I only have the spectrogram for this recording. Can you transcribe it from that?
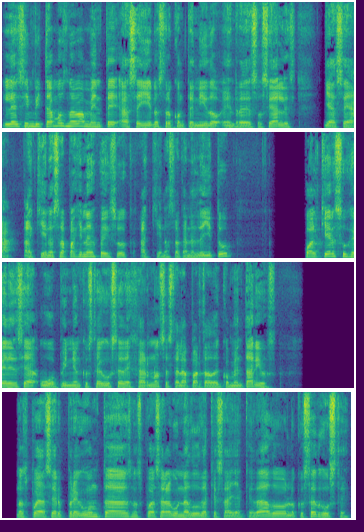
Les invitamos nuevamente a seguir nuestro contenido en redes sociales, ya sea aquí en nuestra página de Facebook, aquí en nuestro canal de YouTube. Cualquier sugerencia u opinión que usted guste dejarnos está en el apartado de comentarios. Nos puede hacer preguntas, nos puede hacer alguna duda que se haya quedado, lo que usted guste.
